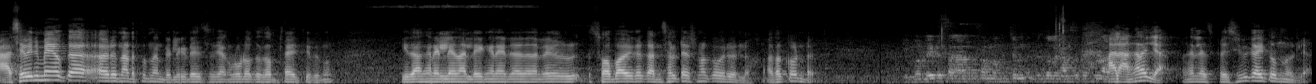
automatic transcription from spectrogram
ആശയവിനിമയമൊക്കെ അവർ നടത്തുന്നുണ്ട്. ലീഡേഴ്സ് ഞങ്ങളോടൊക്കെ സംസാരിച്ചിരുന്നു. ഇതങ്ങനെയല്ലേ നല്ല ഇങ്ങനെയല്ലേ നല്ല സ്വാഭാവിക കൺസൾട്ടേഷനൊക്കെ വരുമല്ലോ. അതൊക്കെ ഉണ്ട്. അല്ല അങ്ങനല്ല. അങ്ങനെ സ്പെസിഫിക് ആയിട്ടൊന്നുമില്ല.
